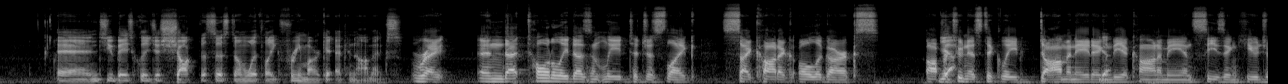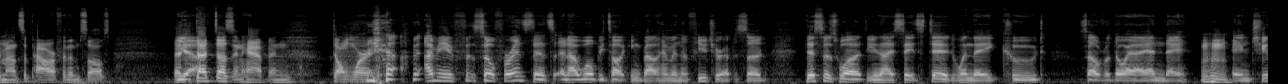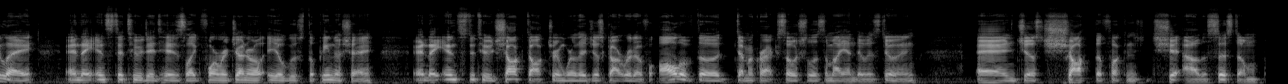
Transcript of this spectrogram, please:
And you basically just shock the system with like free market economics. Right. And that totally doesn't lead to just like psychotic oligarchs opportunistically dominating Yeah. the economy and seizing huge amounts of power for themselves. That, Yeah. that doesn't happen. Don't worry. Yeah, I mean, f- so for instance, and I will be talking about him in a future episode, this is what the United States did when they couped Salvador Allende mm-hmm. in Chile and they instituted his like former general Augusto Pinochet and they instituted shock doctrine where they just got rid of all of the democratic socialism Allende was doing and just shocked the fucking shit out of the system.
